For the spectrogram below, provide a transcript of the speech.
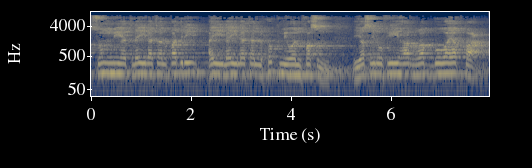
سميت ليلة القدر أي ليلة الحكم والفصل. يصل فيها الرب ويقطع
